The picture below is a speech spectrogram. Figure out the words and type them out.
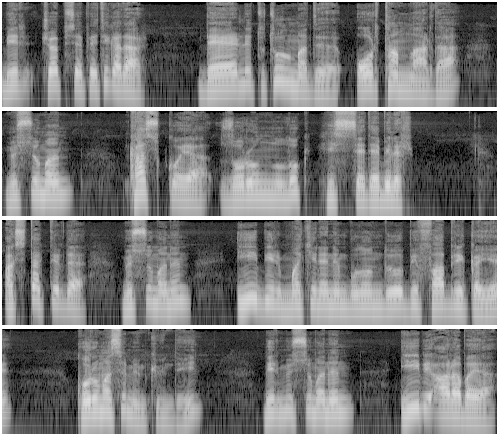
bir çöp sepeti kadar değerli tutulmadığı ortamlarda Müslüman kaskoya zorunluluk hissedebilir. Aksi takdirde Müslümanın iyi bir makinenin bulunduğu bir fabrikayı koruması mümkün değil. Bir Müslümanın iyi bir arabaya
